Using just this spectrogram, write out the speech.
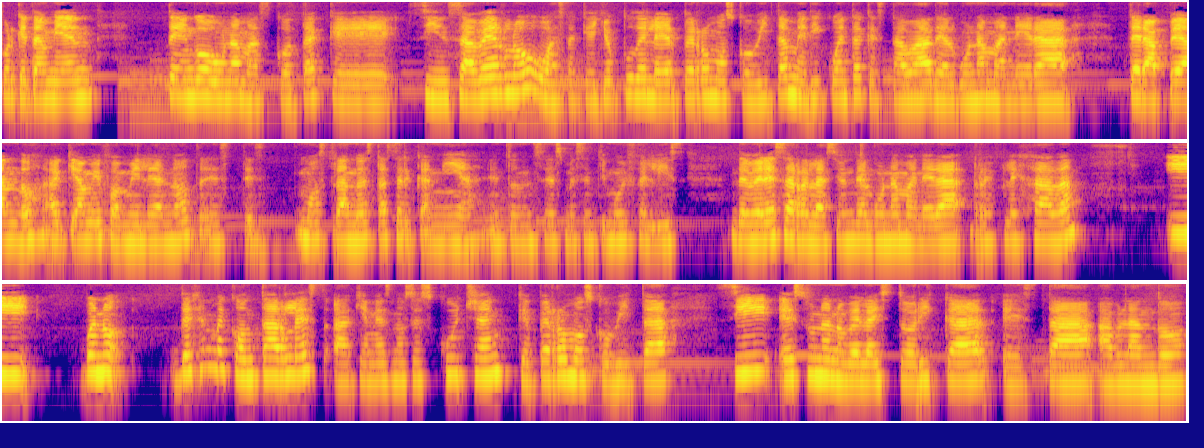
porque también tengo una mascota que sin saberlo o hasta que yo pude leer Perro Moscovita me di cuenta que estaba de alguna manera terapeando aquí a mi familia, ¿no? Este, mostrando esta cercanía. Entonces me sentí muy feliz de ver esa relación de alguna manera reflejada. Y bueno, déjenme contarles a quienes nos escuchan que Perro Moscovita sí es una novela histórica, está hablando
